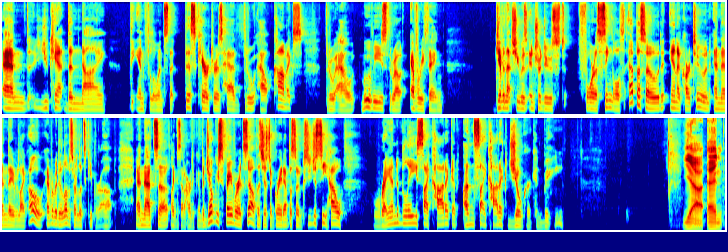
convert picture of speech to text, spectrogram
and you can't deny the influence that this character has had throughout comics, throughout movies, throughout everything given that she was introduced for a single episode in a cartoon and then they were like oh everybody loves her let's keep her up. And that's uh, like i said hard to come but joker's favor itself is just a great episode because you just see how randomly psychotic and unpsychotic joker can be. Yeah and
